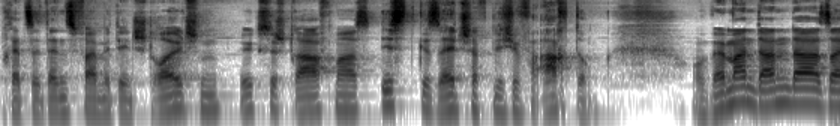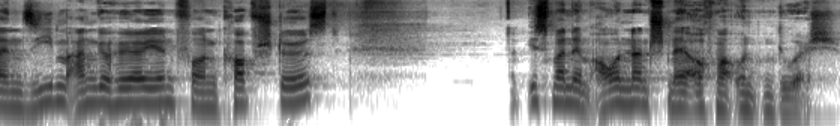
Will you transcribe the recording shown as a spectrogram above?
Präzedenzfall mit den Strolchen, höchste Strafmaß ist gesellschaftliche Verachtung. Und wenn man dann da seinen sieben Angehörigen von Kopf stößt, dann ist man im Auenland schnell auch mal unten durch.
